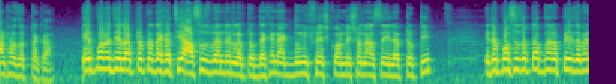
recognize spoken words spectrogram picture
আট হাজার টাকা। এরপরে যে ল্যাপটপটা দেখাচ্ছি আসুস ব্র্যান্ডের ল্যাপটপ। দেখেন, একদমই ফ্রেশ কন্ডিশনে আছে এই ল্যাপটপটি। এটার প্রসেসরটা আপনারা পেয়ে যাবেন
